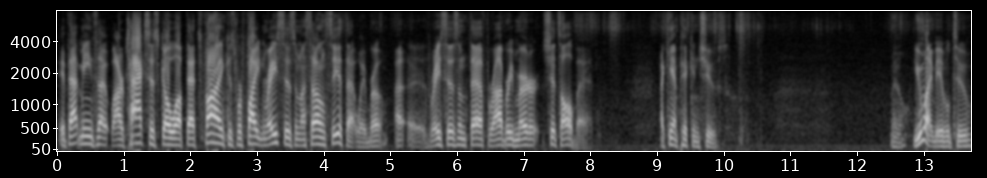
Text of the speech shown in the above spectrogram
If that means that our taxes go up, that's fine because we're fighting racism. I said, I don't see it that way, bro. Uh, racism, theft, robbery, murder, shit's all bad. I can't pick and choose. You, know, you might be able to.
